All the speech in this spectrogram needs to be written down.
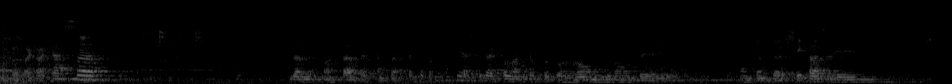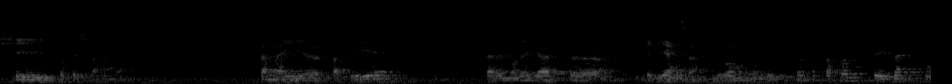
Nicozac acasă, dânsul constată că îmi place fotografia și de acolo a început un lung drum de întâmplări și hazlii și profesionale. Cea mai uh, hazlie, care m-a legat uh, de viața de omul de Nicozac, a fost exact cu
